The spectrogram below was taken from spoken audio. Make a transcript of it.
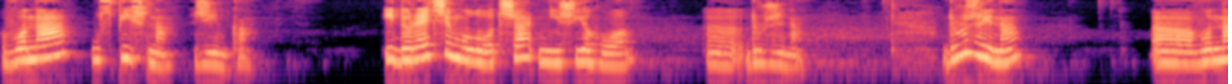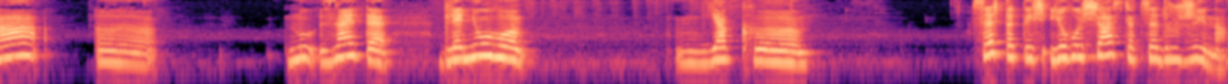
Вона успішна жінка. І, до речі, молодша, ніж його е, дружина. Дружина, е, вона, е, ну, знаєте, для нього, як е, все ж таки його щастя це дружина.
